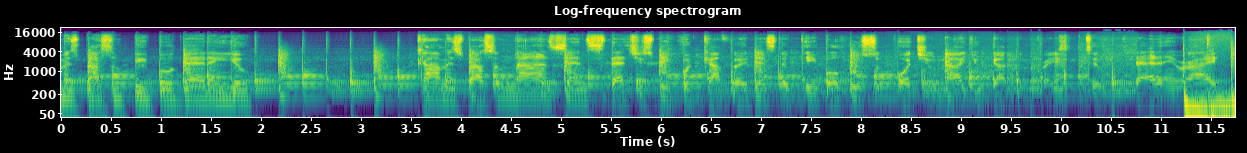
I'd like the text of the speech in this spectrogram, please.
Comments by some people that ain't you. Comments by some nonsense that you speak with confidence. The people who support you now, you got them crazy too. That ain't right.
